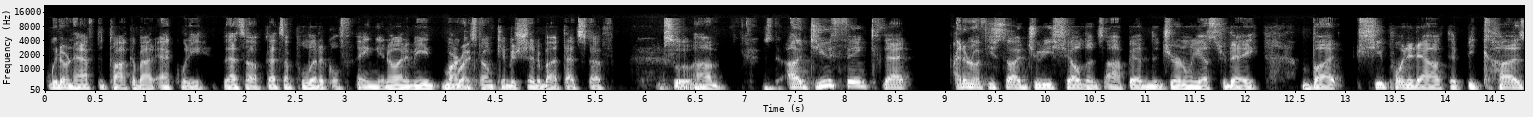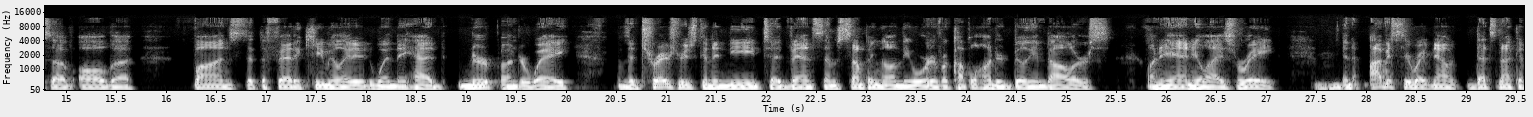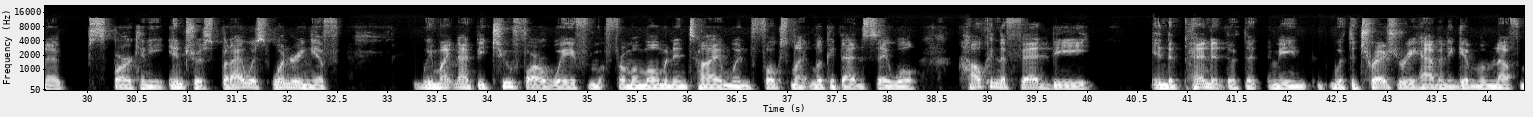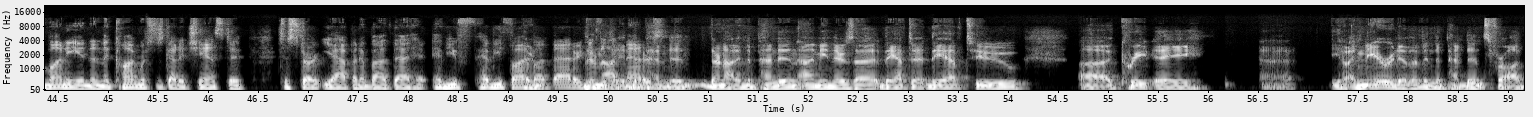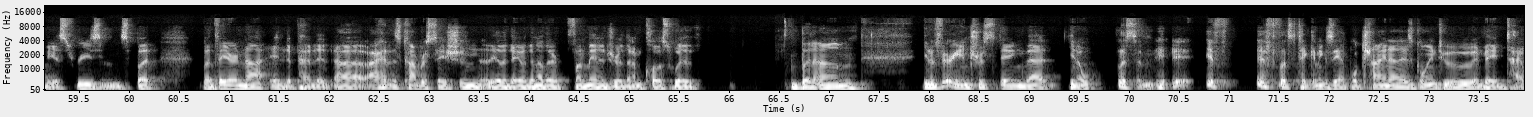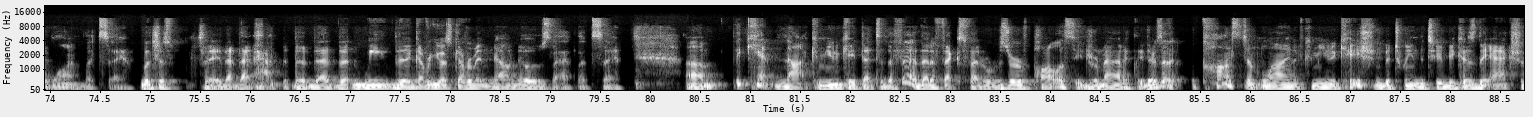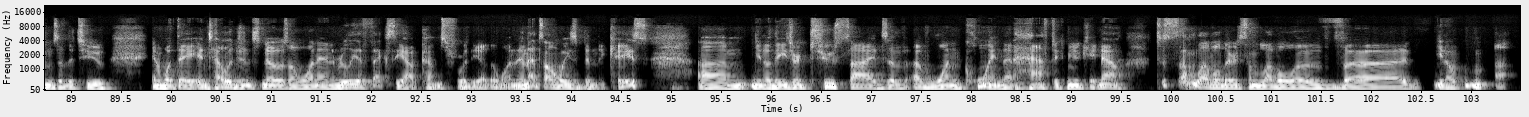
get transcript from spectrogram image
we don't have to talk about equity. That's a that's a political thing. You know what I mean? Markets right. don't give a shit about that stuff. Absolutely. Um, uh, do you think that I don't know if you saw Judy Shelton's op-ed in the Journal yesterday but she pointed out that because of all the bonds that the Fed accumulated when they had NERP underway, the Treasury is going to need to advance them something on the order of a couple hundred billion dollars on an annualized rate. Mm-hmm. And obviously, right now, that's not going to spark any interest. But I was wondering if we might not be too far away from, from a moment in time when folks might look at that and say, well, how can the Fed be independent that the i mean with the treasury having to give them enough money and then the congress has got a chance to to start yapping about that? Have you have you thought they're, about that or they're not independent. They're not independent. I mean there's a they have to they have to uh, create a uh, you know a narrative of independence for obvious reasons but but they are not independent. Uh, i had this conversation the other day with another fund manager that i'm close with but um you know, it's very interesting that, you know, listen, if if let's take an example, China is going to invade Taiwan, let's say. Let's just say that that happened. That, that, that we the government, U.S. government now knows that. Let's say um, they can't not communicate that to the Fed. That affects Federal Reserve policy dramatically. There's a constant line of communication between the two because the actions of the two and what the intelligence knows on one end really affects the outcomes for the other one, and that's always been the case. Um, you know, these are two sides of of one coin that have to communicate. Now, to some level, there's some level of uh, you know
